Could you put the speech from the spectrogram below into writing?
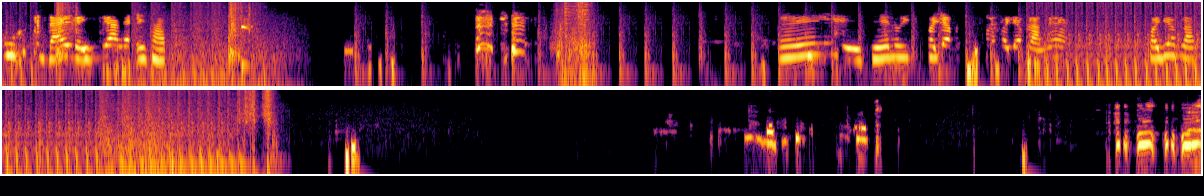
กูขึ้น ได้เลยเฮียและไอ้สัตว์เอ้ยเจ๊ลุยเขายับเขายับหลังแน่เขายับหลังนี่นี่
